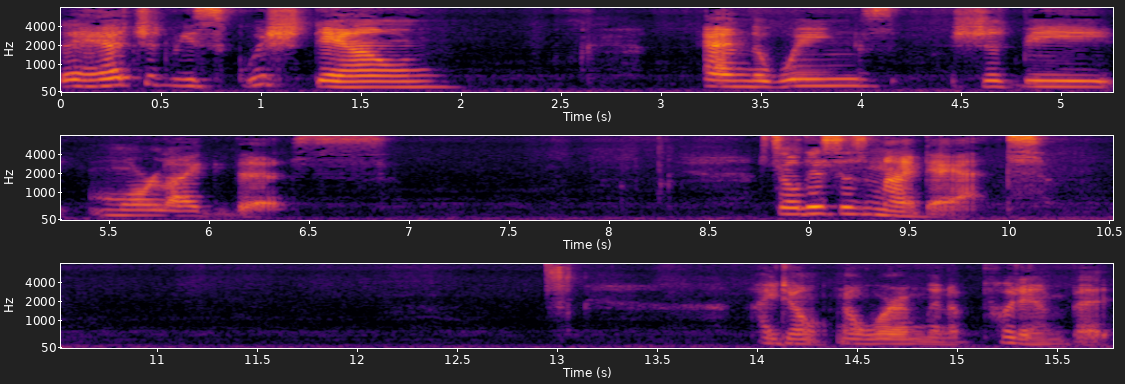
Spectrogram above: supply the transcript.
The head should be squished down and the wings should be more like this. So this is my bat. I don't know where I'm going to put him, but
